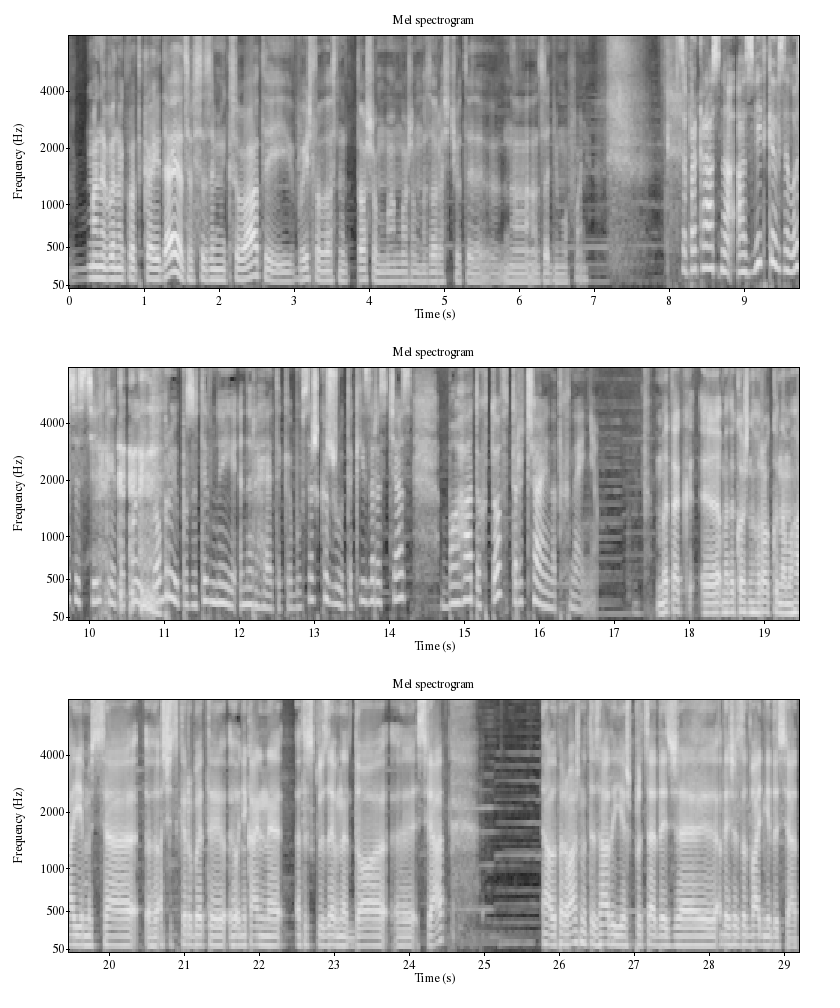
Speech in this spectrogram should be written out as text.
в мене виникла така ідея це все заміксувати, і вийшло, власне, те, що ми можемо зараз чути на задньому фоні. Це прекрасно. А звідки взялося стільки такої доброї позитивної енергетики? Бо все ж кажу, такий зараз час багато хто втрачає натхнення. Ми так, е, ми так кожного року намагаємося е, а щось робити унікальне, ексклюзивне до е, свят. Але переважно ти згадуєш про це десь вже, десь вже за два дні до свят.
